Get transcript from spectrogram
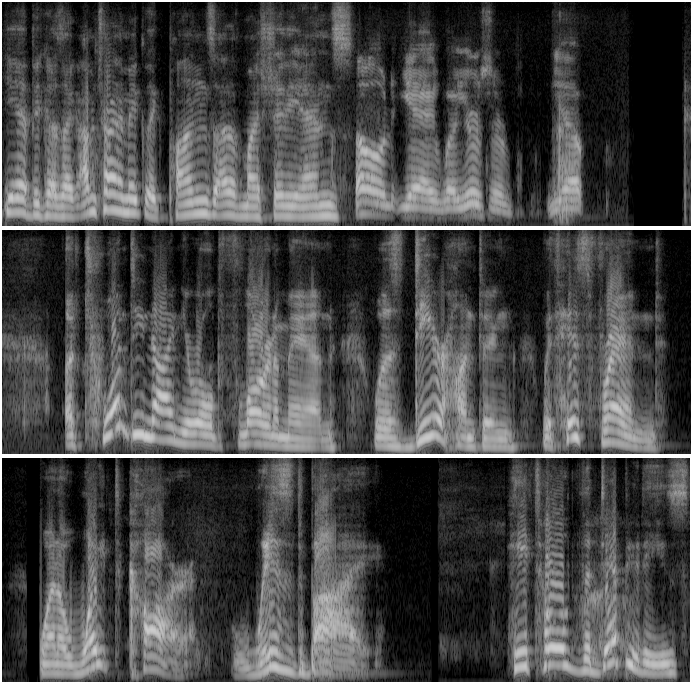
Yeah, because like I'm trying to make like puns out of my shitty ends. Oh, yeah, well, yours are, yep. A 29 year old Florida man was deer hunting with his friend when a white car whizzed by. He told the deputies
